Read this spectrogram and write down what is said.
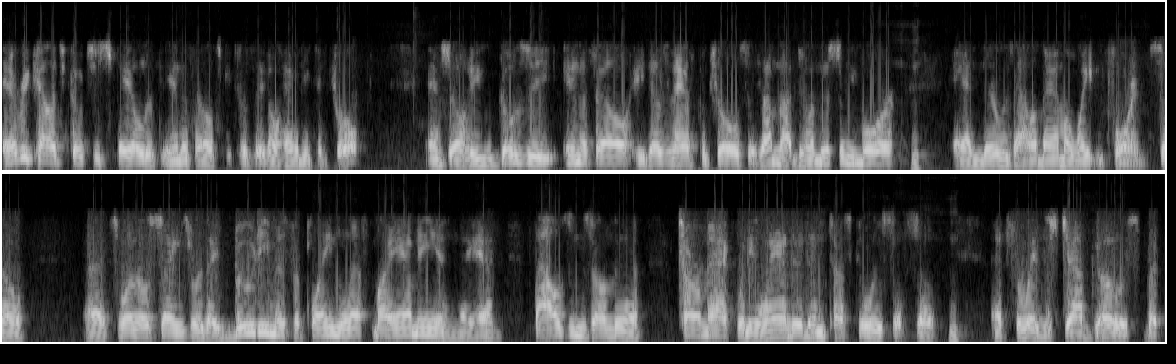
Every college coach has failed at the NFL. It's because they don't have any control. And so he goes to the NFL. He doesn't have control. Says, "I'm not doing this anymore." and there was Alabama waiting for him. So uh, it's one of those things where they booed him as the plane left Miami, and they had thousands on the tarmac when he landed in Tuscaloosa. So hmm. that's the way this job goes. But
